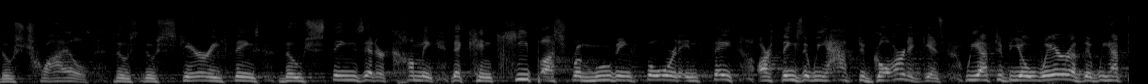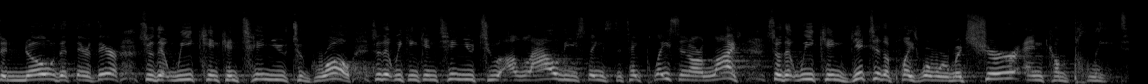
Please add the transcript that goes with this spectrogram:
those trials, those, those scary things, those things that are coming that can keep us from moving forward in faith are things that we have to guard against. We have to be aware of them. We have to know that they're there so that we can continue to grow, so that we can continue to allow these things to take place in our lives, so that we can get to the place where we're mature and complete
